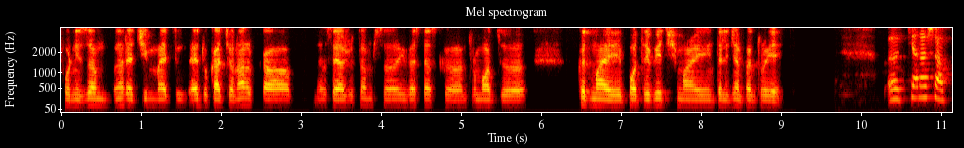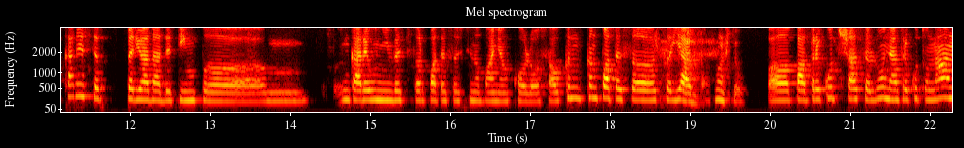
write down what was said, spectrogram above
furnizăm în regim educațional ca să-i ajutăm să investească într-un mod cât mai potrivit și mai inteligent pentru ei. Chiar așa, care este perioada de timp în care un investitor poate să-și țină banii acolo sau când, când poate să, să iasă, nu știu, a, a trecut șase luni, a trecut un an,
